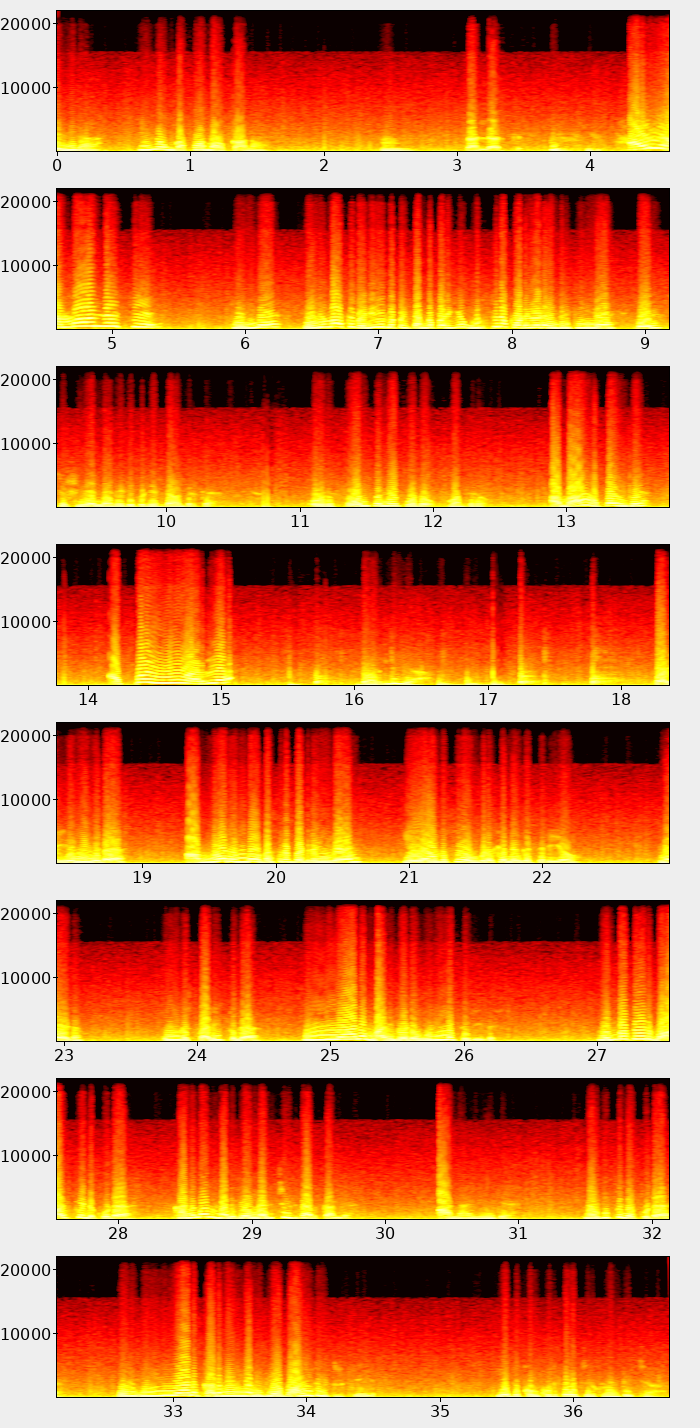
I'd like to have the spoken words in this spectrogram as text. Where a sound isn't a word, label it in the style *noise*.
என்னடா? இன்னும் உங்க அப்பா அம்மாவை காணோம். ம் நல்லா இருக்கு. ஹாய் அம்மா வந்தாச்சு என்ன? ஒரு மாசம் வெளியூர்ல போய் தங்க போறீங்க? உடுத்தின புடவையோட வந்திருக்கீங்களே. போலீஸ் ஸ்டேஷன்ல எல்லாம் ரெடி பண்ணிட்டு தான் வந்திருக்கேன். ஒரு ஃபோன் பண்ணா போதும் வந்துடும் ஆமா அப்பா இங்க அப்பா இன்னும் வரல. வரலையா? பையனை விட அம்மா ரொம்ப அவசரப்படுறீங்களே. ஏன் அவசரம்? உங்களுக்கு என்னங்க தெரியும்? மேடம் உங்க சரிப்புல உண்மையான மனிதோட உரிமை தெரியுது. ரொம்ப பேர் வாழ்க்கையில கூட கணவன் மனைவியா நடிச்சுட்டு தான் இருக்காங்க. ஆனா நீங்க நடிப்புல கூட ஒரு உண்மையான கணவன் மனைவியா வாழ்ந்துட்டு இருக்கீங்க. எதுக்கும் கொடுத்து வச்சிருக்கணும் டீச்சர்.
